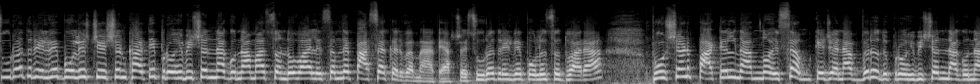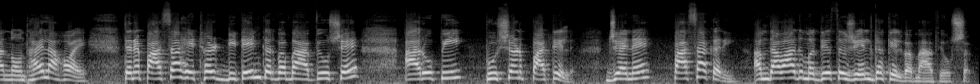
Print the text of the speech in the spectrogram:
સુરત રેલવે પોલીસ સ્ટેશન ખાતે પ્રોહિબિશનના ગુનામાં સંડોવાયેલ ઇસમને પાસા કરવામાં આવ્યા છે. સુરત રેલવે પોલીસ દ્વારા ભૂષણ પાટીલ નામનો ઇસમ, કે જેના વિરુદ્ધ પ્રોહિબિશનના ગુના નોંધાયેલા હોય, તેને પાસા હેઠળ ડિટેઇન કરવામાં આવ્યું છે. આરોપી ભૂષણ પાટીલ, જેને પાસા કરી અમદાવાદ મધ્યસ્થ જેલ ધકેલવામાં આવ્યો છે.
